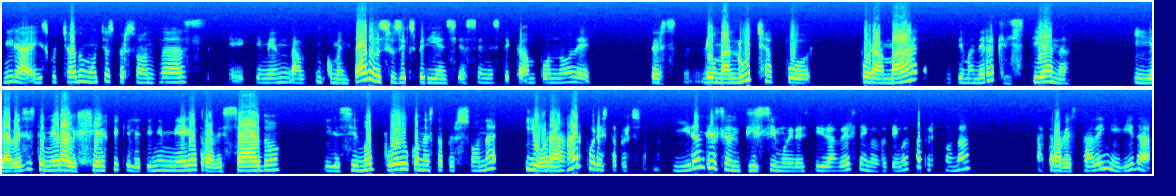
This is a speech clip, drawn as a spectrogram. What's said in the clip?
mira, he escuchado muchas personas eh, que me han comentado sus experiencias en este campo, ¿no? De, de una lucha por, por amar de manera cristiana. Y a veces tener al jefe que le tiene mega atravesado y decir, no puedo con esta persona y orar por esta persona. Y ir ante el Santísimo y decir, a ver, Señor, tengo esta persona atravesada en mi vida,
